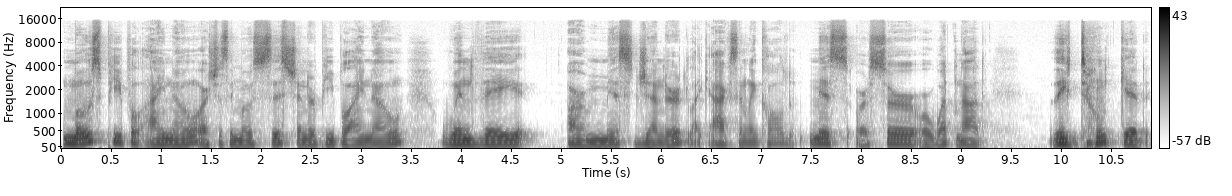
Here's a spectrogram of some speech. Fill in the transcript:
most people I know, or I should say most cisgender people I know, when they are misgendered, like accidentally called miss or sir or whatnot, they don't get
